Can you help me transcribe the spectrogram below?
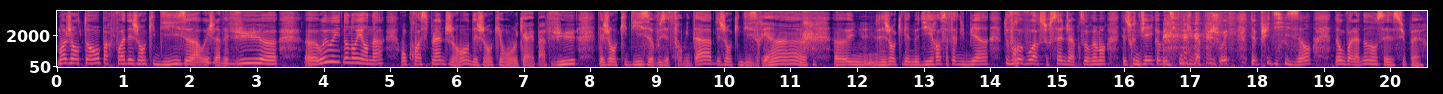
Moi, j'entends parfois des gens qui disent Ah oui, je l'avais vu. euh, euh, oui, oui, non, non, il y en a. On croise plein de gens, des gens qui n'avaient qui pas vu, des gens qui disent Vous êtes formidable, des gens qui disent rien, euh, euh, une- des gens qui viennent me dire Oh, ça fait du bien de vous revoir sur scène. J'ai l'impression vraiment d'être une vieille comédienne qui n'a plus joué depuis 10 ans. Donc voilà, non, non, c'est super.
